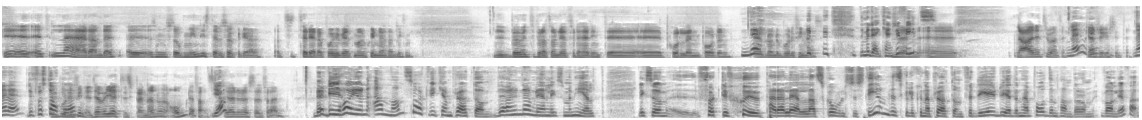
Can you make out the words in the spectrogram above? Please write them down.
Det är ett lärande eh, som står på min lista över saker att göra. Att ta reda på hur vet man skillnaden liksom. Vi behöver inte prata om det för det här är inte eh, pollenpodden. Nej. Även om det borde finnas. Nej, men den kanske Men, finns. Eh, nej, det tror jag inte. Nej. Kanske, kanske inte. Nej, nej, du får Det starta borde den. finnas. Det var jättespännande om det fanns. Ja. Jag hade röstat för. Men vi har ju en annan sak vi kan prata om. Vi har ju nämligen liksom en helt liksom, eh, 47 parallella skolsystem vi skulle kunna prata om. För det är ju det den här podden handlar om i vanliga fall.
